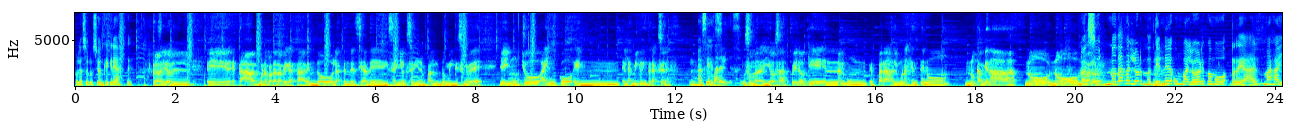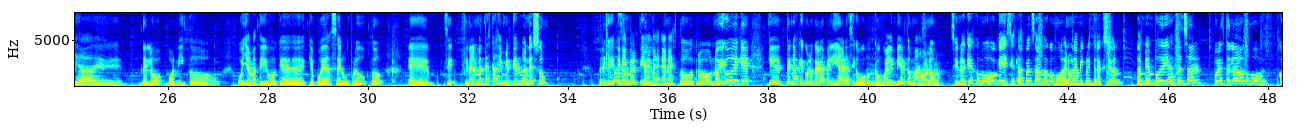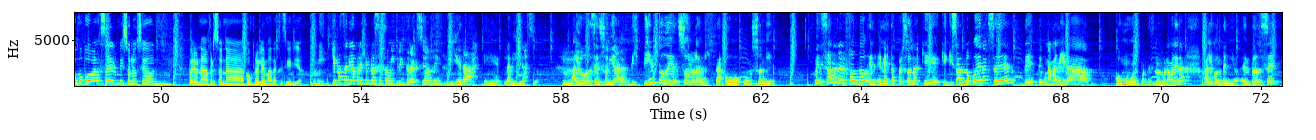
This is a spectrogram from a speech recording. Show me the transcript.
o la solución que creaste. Claro, yo el- eh, estaba, bueno, para la pega estaba viendo las tendencias de diseño que se vienen para el 2019 y hay mucho ahínco en, en las microinteracciones. Mm, Así son es. Maravilloso. Son maravillosas, pero que en algún, eh, para alguna gente no, no cambia nada, no, no, No, da es su- valor. no da valor, no Mm. tiene un valor como real más allá de, de lo bonito o llamativo que, que puede hacer un producto. Eh, si finalmente estás invirtiendo en eso, Pero ¿qué que en invertir en, en esto otro. No digo de que, que tengas que colocar a pelear así como Mm. con cuál invierto más o no, sino que es como, ok, si estás pensando como en una microinteracción, también podrías pensar por este lado como, ¿cómo puedo hacer mi solución para una persona con problemas de accesibilidad? Mm. ¿Y qué pasaría, por ejemplo, si esa microinteracción le incluyera eh, la vibración? Ujú. Algo sensorial distinto de solo la vista o un sonido. Pensar en el fondo en, en estas personas que, que quizás no pueden acceder de, de una manera común, por decirlo de alguna Ujú. manera, al contenido. Entonces,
